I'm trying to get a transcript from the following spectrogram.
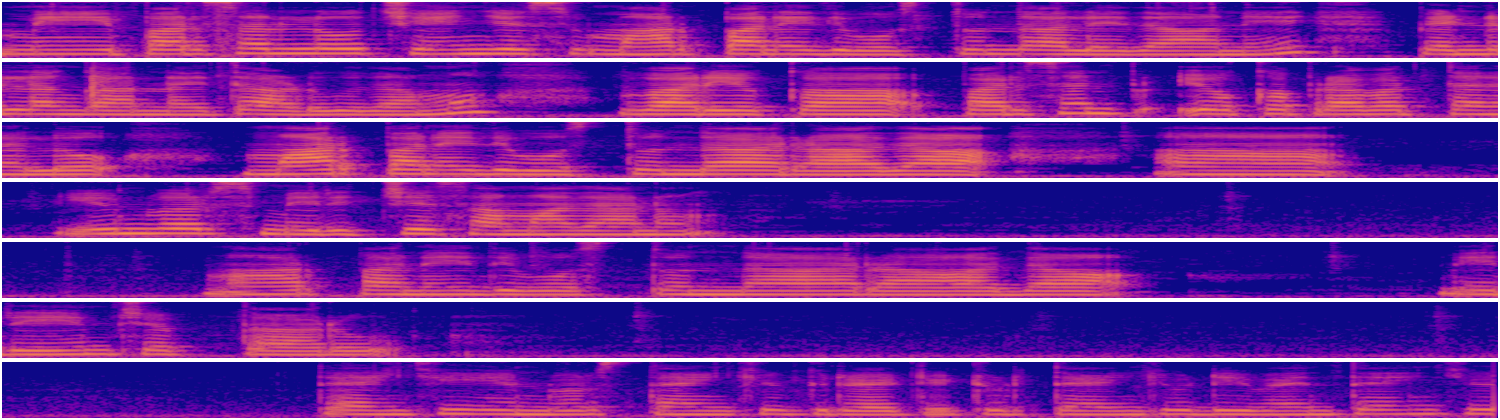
మీ పర్సన్లో చేంజెస్ మార్పు అనేది వస్తుందా లేదా అని పెండులం గారిని అయితే అడుగుదాము. వారి యొక్క పర్సన్ యొక్క ప్రవర్తనలో మార్పు అనేది వస్తుందా రాదా? యూనివర్స్ మీరు ఇచ్చే సమాధానం. మార్పు అనేది వస్తుందా రాదా? మీరేం చెప్తారు? Thank you universe thank you gratitude thank you divine thank you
